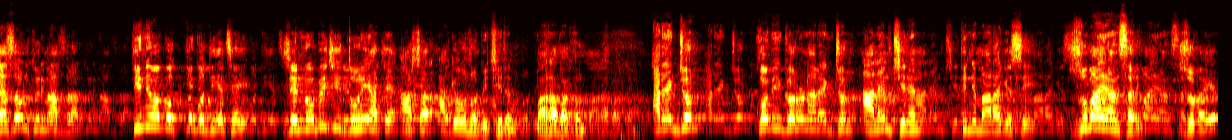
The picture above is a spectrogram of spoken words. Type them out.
রেজাউল করিম আবদার। তিনিও বক্তব্য দিয়েছে যে নবীজি দুনিয়াতে আসার আগেও নবী ছিলেন। মারাবাগন আরেকজন কমি গণনার একজন আলেম ছিলেন, তিনি মারা গেছে। জুবাই আনসারি। জুবাইর?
